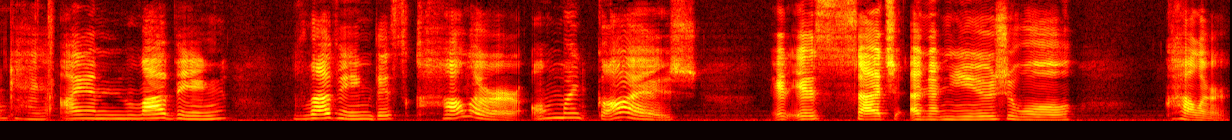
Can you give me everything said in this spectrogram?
Okay, I am loving loving this color. Oh my gosh. It is such an unusual color.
